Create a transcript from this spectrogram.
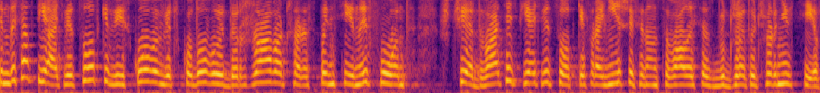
75% військовим відшкодовує держава через пенсійний фонд. Ще 25% раніше фінансувалися з бюджету Чернівців.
